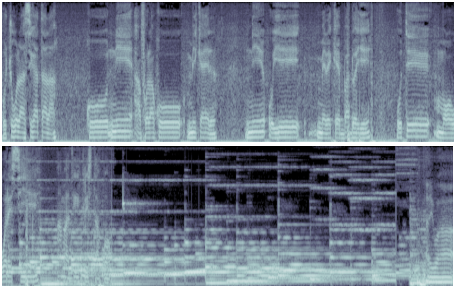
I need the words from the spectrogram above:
o cogo la siga t'a la ko ni a fɔla ko mikaɛl ni o ye mɛlɛkɛba dɔ ye o tɛ mɔgɔ wɛrɛ si ye an matigi krista kɔ ayiwa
